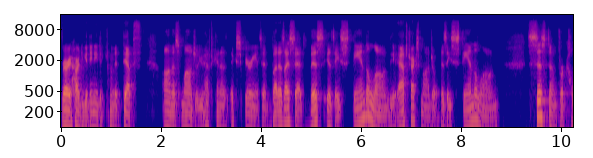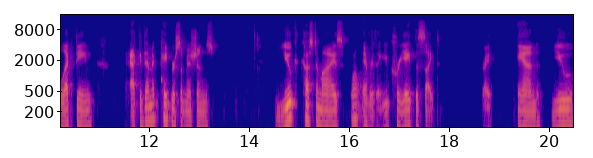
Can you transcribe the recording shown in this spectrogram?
very hard to get any kind of depth on this module. You have to kind of experience it. But as I said, this is a standalone, the abstracts module is a standalone system for collecting academic paper submissions. You customize, well, everything. You create the site, right? And you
